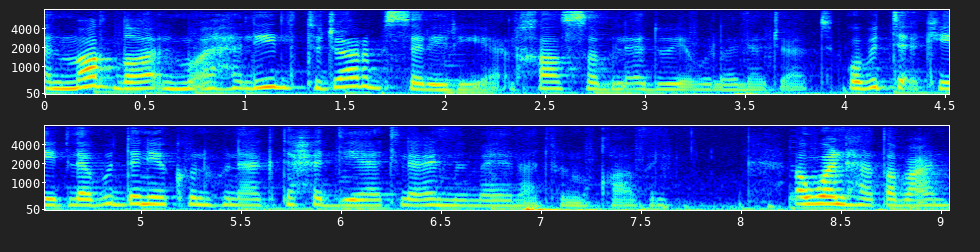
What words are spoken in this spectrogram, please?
المرضى المؤهلين للتجارب السريرية الخاصة بالأدوية والعلاجات. وبالتأكيد لابد أن يكون هناك تحديات لعلم البيانات في المقابل. أولها طبعا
